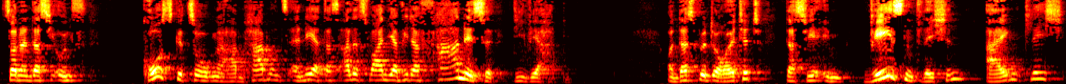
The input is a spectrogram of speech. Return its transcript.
sondern dass sie uns großgezogen haben, haben uns ernährt. Das alles waren ja wieder Fahrnisse, die wir hatten. Und das bedeutet, dass wir im Wesentlichen eigentlich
